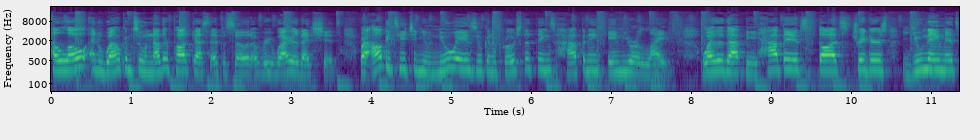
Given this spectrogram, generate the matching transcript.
Hello and welcome to another podcast episode of Rewire That Shit, where I'll be teaching you new ways you can approach the things happening in your life. Whether that be habits, thoughts, triggers, you name it,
